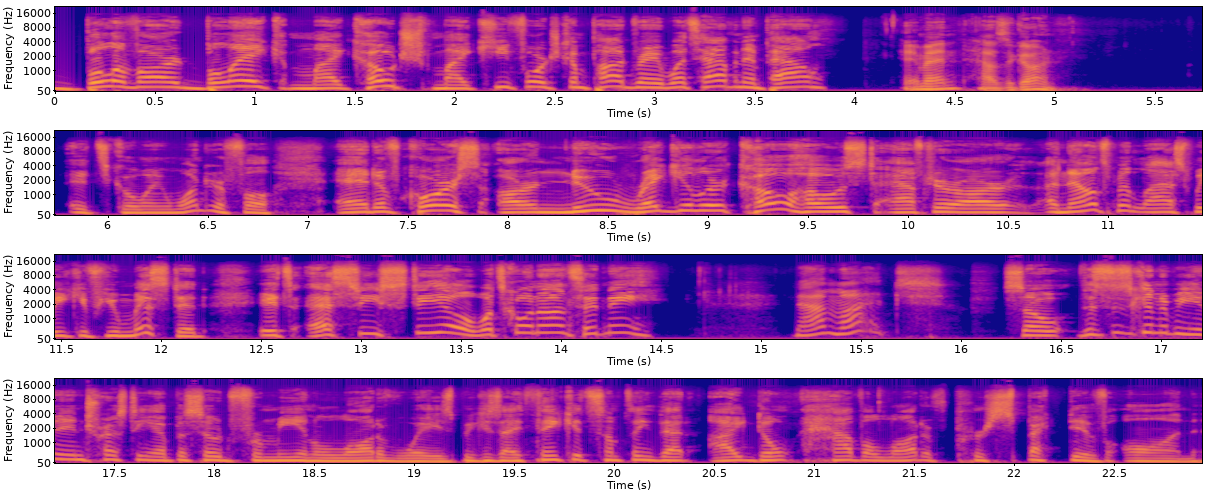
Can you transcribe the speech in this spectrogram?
Boulevard Blake, my coach, my Keyforge compadre. What's happening, pal? Hey, man. How's it going? It's going wonderful. And of course, our new regular co host after our announcement last week, if you missed it, it's SC Steele. What's going on, Sydney? Not much. So, this is going to be an interesting episode for me in a lot of ways because I think it's something that I don't have a lot of perspective on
